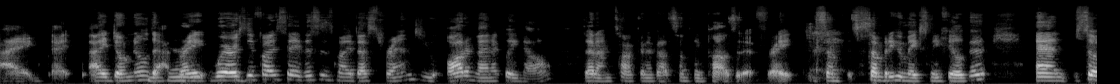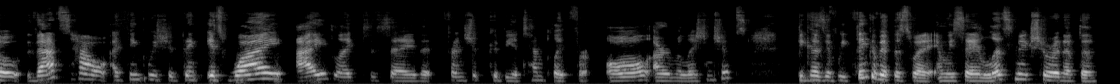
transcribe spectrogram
i i, I don't know that right? Whereas if i say this is my best friend you automatically know that i'm talking about something positive right? Some, somebody who makes me feel good. And so that's how i think we should think. It's why i like to say that friendship could be a template for all our relationships because if we think of it this way and we say let's make sure that the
